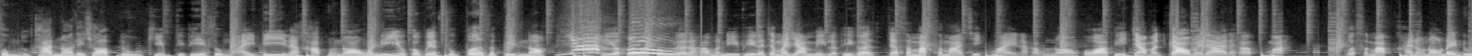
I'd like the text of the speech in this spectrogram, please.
สุ่มทุกท่านเนาะที่ชอบดูคลิปที่พี่สุ่ม ID นะครับน้องๆวันนี้อยู่กับเว็บซูเปอร์สปินเนาะพี่ก็เคยมาสุ่มแล้วนะครับวันนี้พี่ก็จะมาย้ำอีกแล้วพี่ก็จะสมัครสมาชิกใหม่นะครับน้องๆเพราะว่าพี่จำมันเก่าไม่ได้นะครับมากดสมัครให้น้องๆได้ดู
